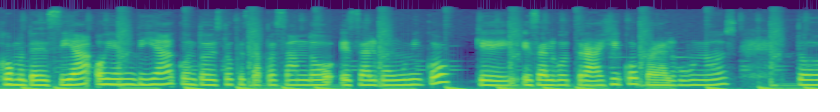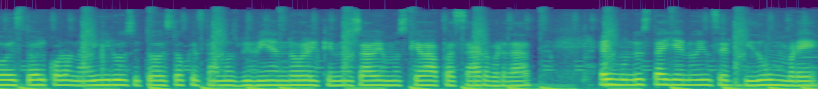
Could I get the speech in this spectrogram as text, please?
como te decía, hoy en día con todo esto que está pasando es algo único, que es algo trágico para algunos, todo esto del coronavirus y todo esto que estamos viviendo, el que no sabemos qué va a pasar, ¿verdad? El mundo está lleno de incertidumbre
